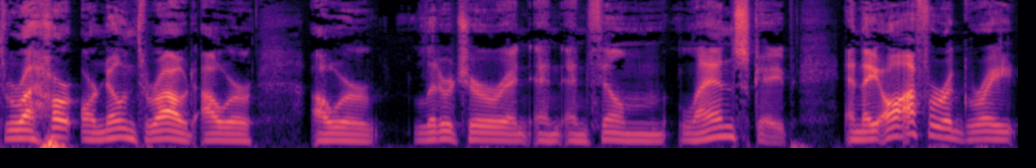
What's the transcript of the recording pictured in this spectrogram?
throughout are known throughout our our literature and, and, and film landscape. And they offer a great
